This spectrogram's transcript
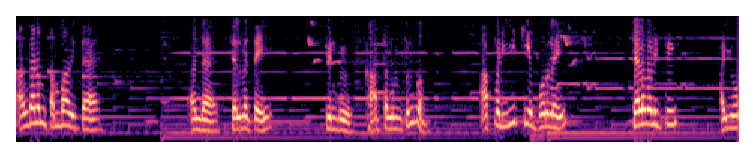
அங்கனம் சம்பாதித்த அந்த செல்வத்தை பின்பு காத்தலும் துன்பம். அப்படி ஈட்டிய பொருளை செலவழித்து ஐயோ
